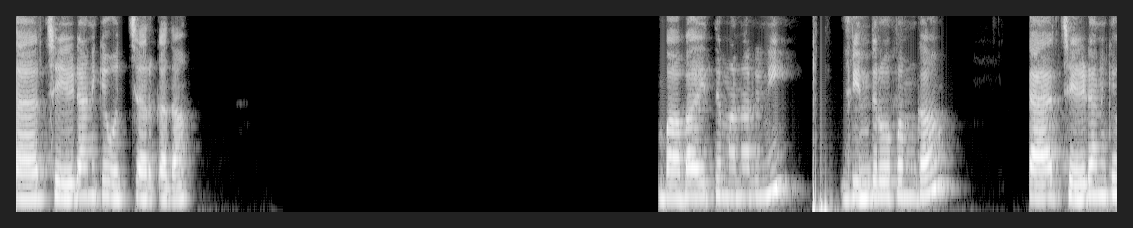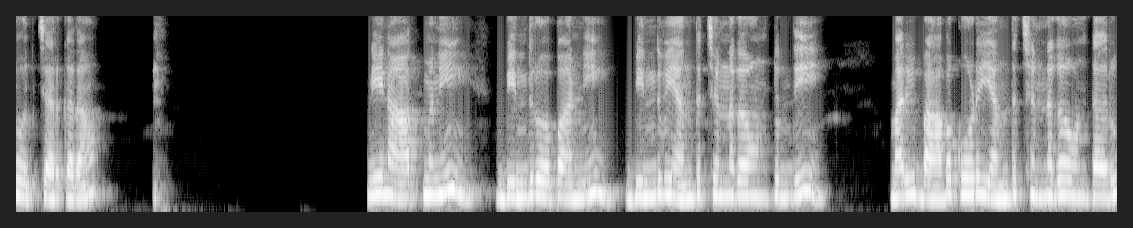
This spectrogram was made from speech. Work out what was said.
తయారు చేయడానికి వచ్చారు కదా. బాబా అయితే మనల్ని బిందు రూపంగా తయారు చేయడానికే వచ్చారు కదా. నేను ఆత్మని బిందు రూపాన్ని బిందువు ఎంత చిన్నగా ఉంటుంది మరి బాబా కూడా ఎంత చిన్నగా ఉంటారు?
